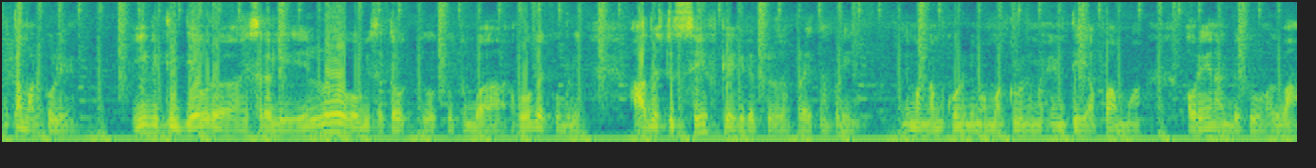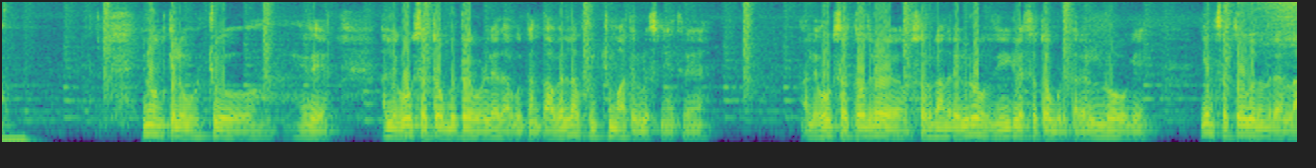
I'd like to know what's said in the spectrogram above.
ಅರ್ಥ ಮಾಡ್ಕೊಳ್ಳಿ. ಈ ರೀತಿ ದೇವರ ಹೆಸರಲ್ಲಿ ಎಲ್ಲೋ ಹೋಗಿ ಸತ್ತೋಗ್ತು ತುಂಬ ಹೋಗಬೇಕು ಬಿಡಿ. ಆದಷ್ಟು ಸೇಫ್ಟಿಯಾಗಿರೋಕ್ಕೆ ಪ್ರಯತ್ನ ಪಡಿ. ನಿಮ್ಮನ್ನು ನಂಬ್ಕೊಂಡು, ನಿಮ್ಮ ಮಕ್ಕಳು, ನಿಮ್ಮ ಹೆಂಡತಿ, ಅಪ್ಪ, ಅಮ್ಮ, ಅವ್ರು ಏನಾಗಬೇಕು ಅಲ್ವಾ? ಇನ್ನೊಂದು ಕೆಲವು ಹುಚ್ಚು ಇದೆ. ಅಲ್ಲಿಗೆ ಹೋಗಿ ಸತ್ತೋಗ್ಬಿಟ್ರೆ ಅಂತ. ಅವೆಲ್ಲ ಹುಚ್ಚು ಮಾತುಗಳು ಸ್ನೇಹಿತರೆ. ಅಲ್ಲಿ ಹೋಗಿ ಸತ್ತೋದ್ರೆ ಸ್ವರ್ಗ ಅಂದರೆ ಎಲ್ಲರೂ ಹೋಗಿ ಈಗಲೇ ಸತ್ತೋಗ್ಬಿಡ್ತಾರೆ ಎಲ್ಲರೂ ಹೋಗಿ. ಏನು ಸತ್ತೋಗೋದಂದರೆ ಅಲ್ಲ,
